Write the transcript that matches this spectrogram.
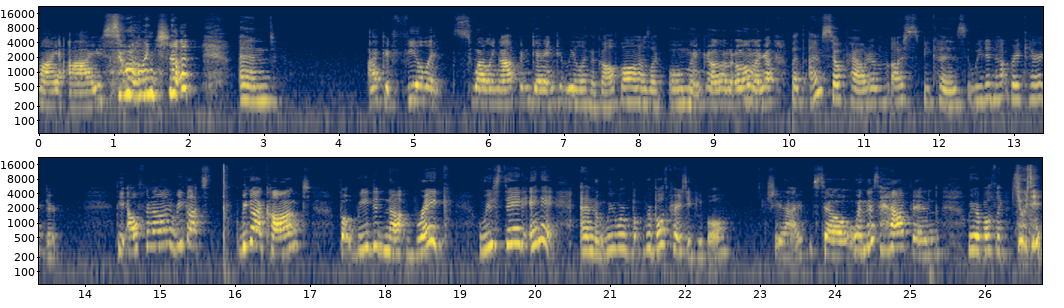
my eye swelling shut and I could feel it swelling up and getting to be like a golf ball and I was like, "Oh my god, oh my god." But I'm so proud of us because we did not break character. The elf and I, we got we got conked, but we did not break. We stayed in it and we were we're both crazy people. She and I. So, when this happened, we were both like, use it,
